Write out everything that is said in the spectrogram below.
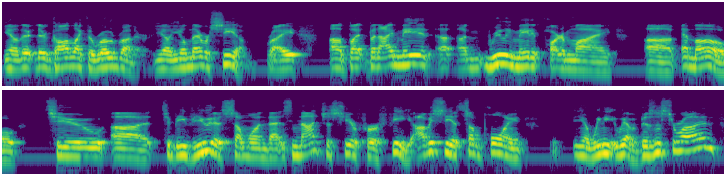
You know, they're, they're gone like the roadrunner. You know, you'll never see them, right? Uh, but but I made it. Uh, I really made it part of my uh, mo to uh, to be viewed as someone that's not just here for a fee. Obviously, at some point, you know, we need we have a business to run,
